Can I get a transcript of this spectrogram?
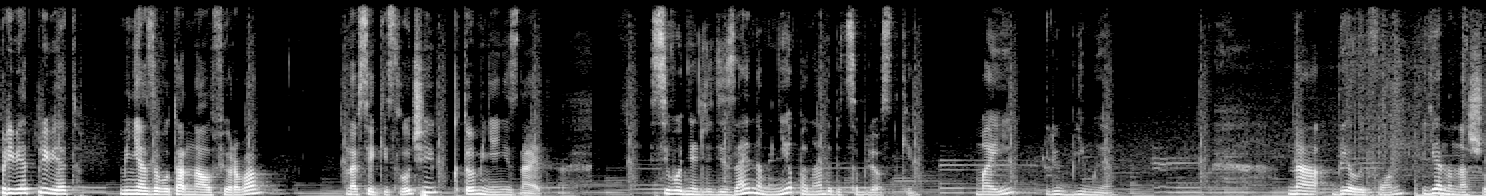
Привет-привет! Меня зовут Анна Алферова. На всякий случай, кто меня не знает. Сегодня для дизайна мне понадобятся блестки. Мои любимые. На белый фон я наношу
